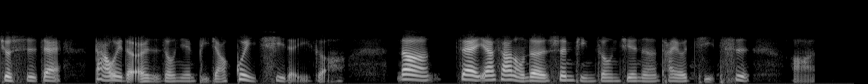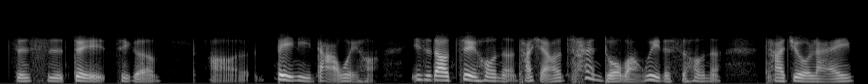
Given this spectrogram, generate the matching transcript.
就是在大卫的儿子中间比较贵气的一个哈。那在亚沙龙的生平中间呢，他有几次啊，真是对这个啊背逆大卫哈。一直到最后呢，他想要篡夺王位的时候呢，他就来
